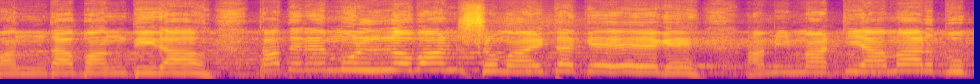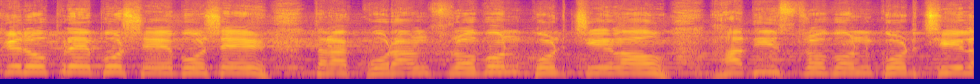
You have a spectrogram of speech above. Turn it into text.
বান্দা বান্দিরা তাদের মূল্যবান সময়টাকে, আমি মাটি আমার বুকের উপরে বসে বসে তারা কোরআন শ্রবণ করছিল, হাদিস শ্রবণ করছিল।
